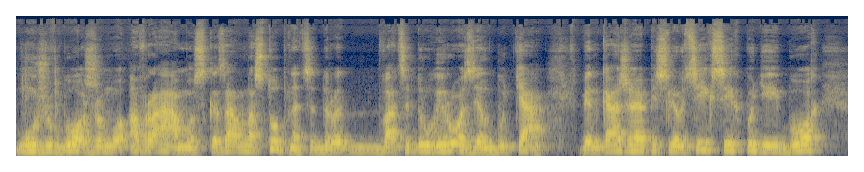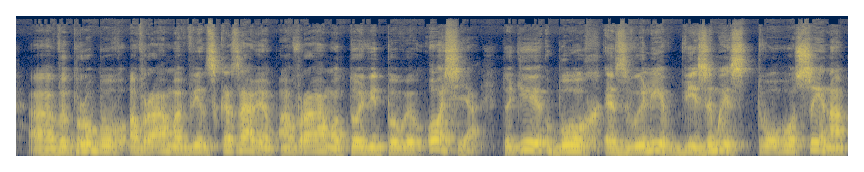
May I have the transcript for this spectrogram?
мужу Божому Аврааму сказав наступне: це 22 розділ буття. Він каже: після усіх всіх подій Бог випробував Авраама, він сказав їм Аврааму, той відповів: Ось я. Тоді Бог звелів, візьми з твого сина,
